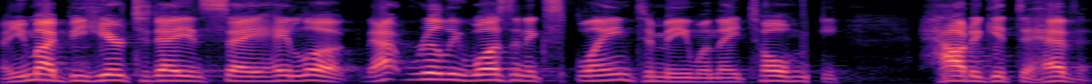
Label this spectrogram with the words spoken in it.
Now, you might be here today and say, hey, look, that really wasn't explained to me when they told me how to get to heaven.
